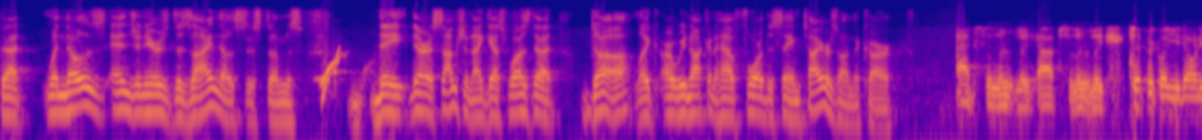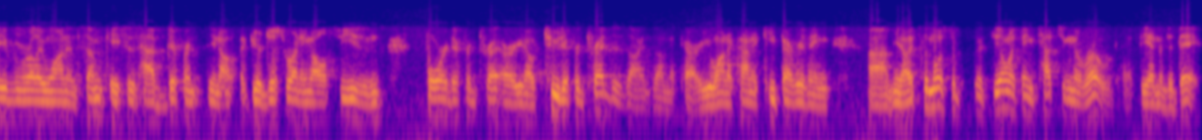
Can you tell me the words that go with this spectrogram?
that when those engineers design those systems, they their assumption, I guess, was that, duh, like, are we not going to have four of the same tires on the car? Absolutely, absolutely. Typically, you don't even really want, in some cases, have different. You know, if you're just running all seasons, four different tread or you know two different tread designs on the car. You want to kind of keep everything. Um, you know, it's the most. It's the only thing touching the road at the end of the day,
